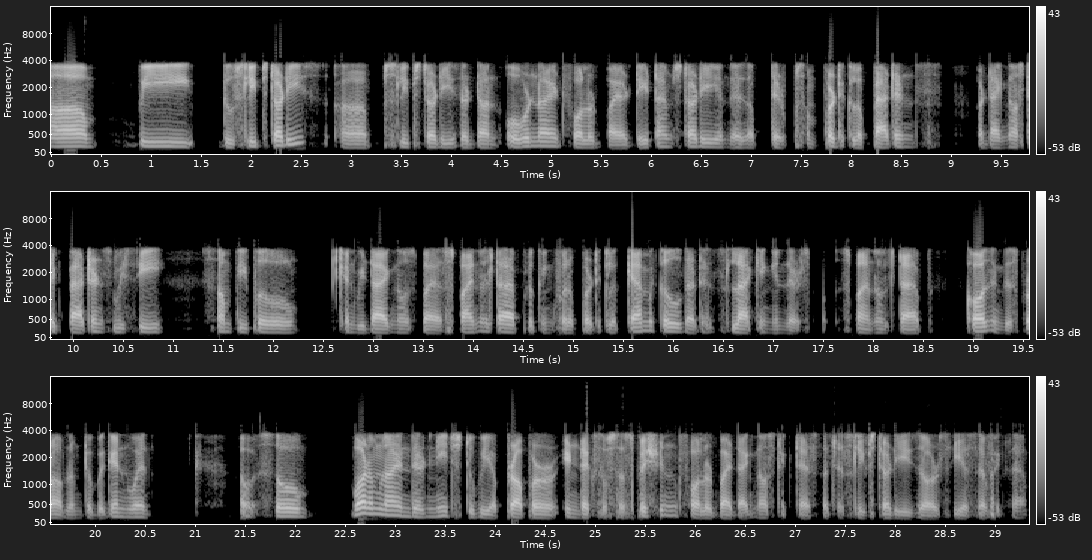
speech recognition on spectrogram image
Um, we do sleep studies. Uh, sleep studies are done overnight, followed by a daytime study, and there's a, there are some particular patterns or diagnostic patterns we see. Some people can be diagnosed by a spinal tap, looking for a particular chemical that is lacking in their sp- spinal tap, causing this problem to begin with. Uh, so, bottom line, there needs to be a proper index of suspicion, followed by diagnostic tests such as sleep studies or CSF exam.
